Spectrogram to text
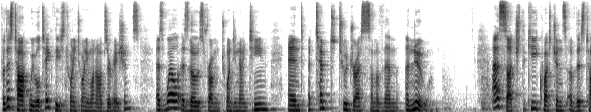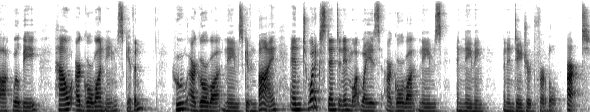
For this talk, we will take these 2021 observations, as well as those from 2019, and attempt to address some of them anew. As such, the key questions of this talk will be how are Gorwa names given? Who are Gorwa names given by? And to what extent and in what ways are Gorwa names and naming an endangered verbal art?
